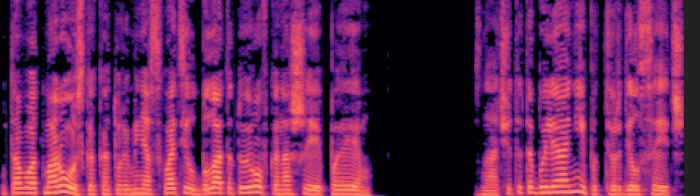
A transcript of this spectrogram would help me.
У того отморозка, который меня схватил, была татуировка на шее ПМ. «Значит, это были они», — подтвердил Сейдж.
